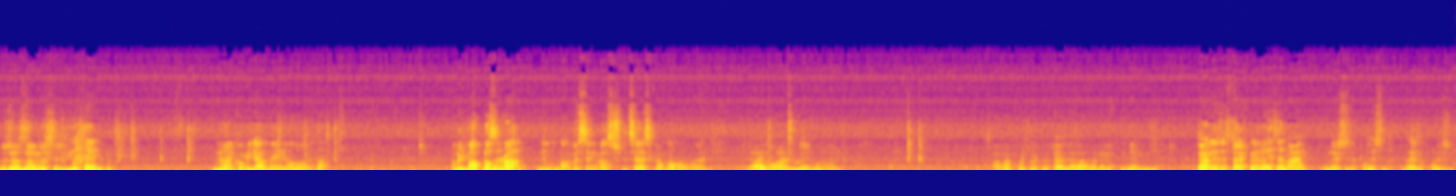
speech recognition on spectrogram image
Was soll ich sagen, was ich? Ja, dann komme ich an Main Hall. Ha? Aber ich mach bloß einen Run. Willst du irgendwas Spezielles gerade machen? Ja, ich mache halt Main Hall. Aber konstrukte Teile, aber da es in der Mine. Ja, das ist zum Beispiel ein Laserman. Ist das ein Preußen? Laser Preußen.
